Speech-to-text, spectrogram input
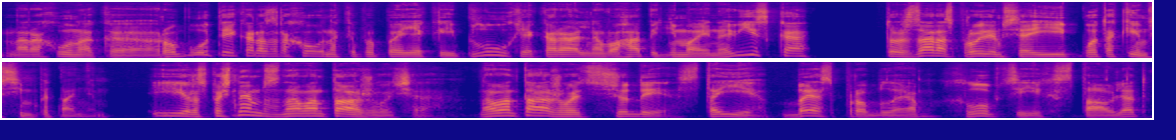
на рахунок е, роботи, яка розрахована КПП, який плуг, яка реальна вага піднімає навіска. Тож зараз пройдемося і по таким всім питанням. І розпочнемо з навантажувача. Навантажувач сюди стає без проблем. Хлопці їх ставлять.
